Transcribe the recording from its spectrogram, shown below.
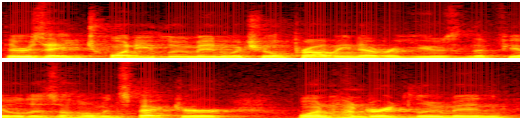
There's a 20 lumen, which you'll probably never use in the field as a home inspector. 100 lumen,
